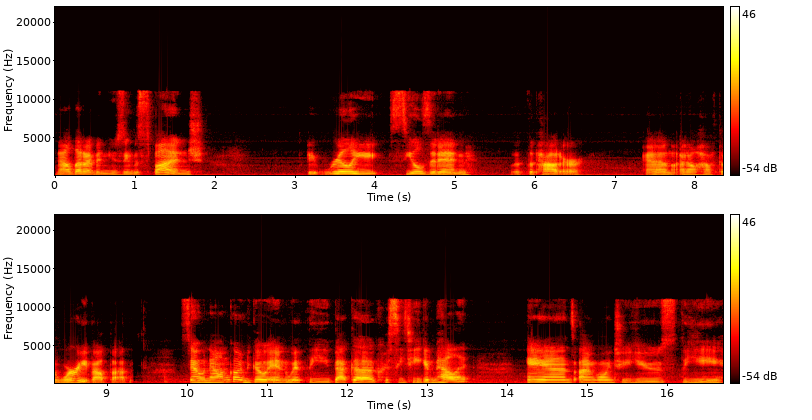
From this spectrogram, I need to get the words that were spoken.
now that I've been using the sponge, it really seals it in with the powder and I don't have to worry about that. So now I'm going to go in with the Becca Chrissy Teigen palette and I'm going to use the,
